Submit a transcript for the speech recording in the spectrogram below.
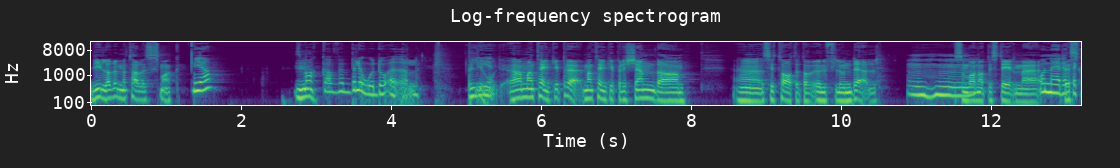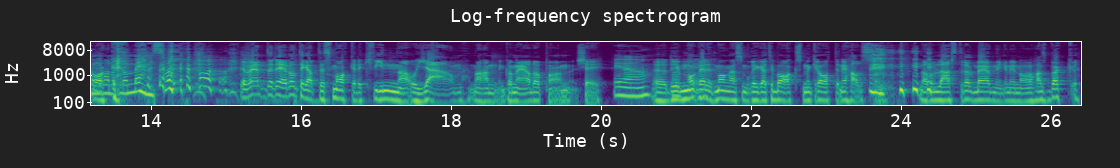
Gillar du metallisk smak? Ja. Smak av blod och öl. Blod. Ja, man tänker på det. Man tänker på det kända eh, citatet av Ulf Lundell. Som var något i stil med... Och nej, det detta kommer ha något med mens? Jag vet inte, det är någonting att det smakade kvinna och järn när han går ner då på en tjej. Eh, Det är må- okej. väldigt många som ryggar tillbaks med gråten i halsen när de läste den meningen i någon av hans böcker.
